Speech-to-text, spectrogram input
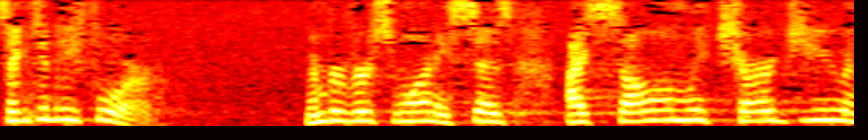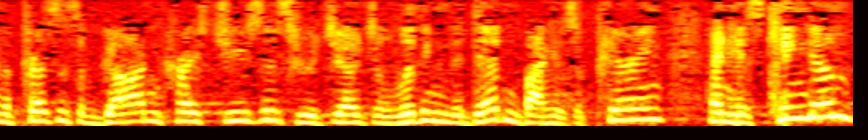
2 Timothy 4. Remember verse 1? He says, I solemnly charge you in the presence of God and Christ Jesus, who is judge the living and the dead, and by his appearing and his kingdom.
